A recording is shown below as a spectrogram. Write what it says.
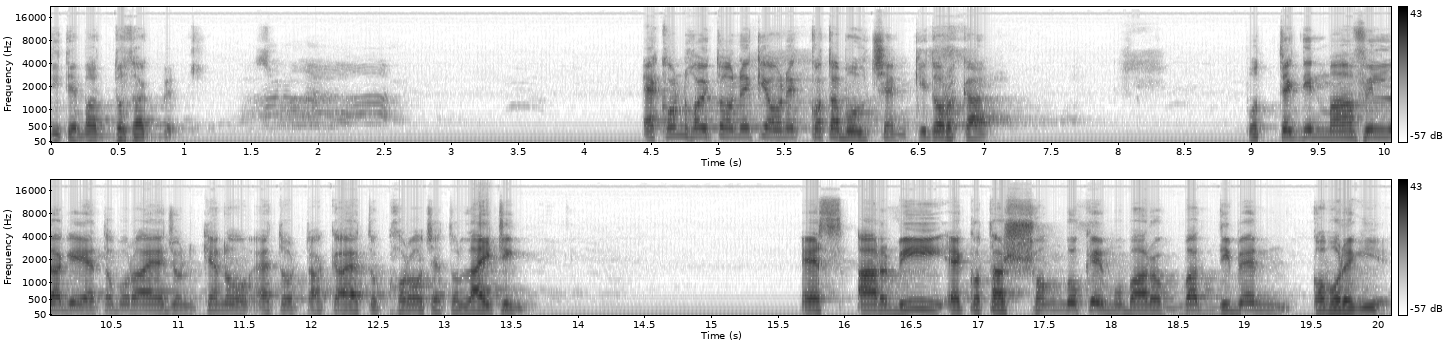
দিতে বাধ্য থাকবেন। এখন হয়তো অনেকে অনেক কথা বলছেন, কি দরকার? প্রত্যেকদিন মাহফিল লাগে, এত বড় আয়োজন কেন? এত টাকা, এত খরচ, এত লাইটিং এস আর বি একতার সঙ্গকে মুবারকবাদ দিবেন কবরে গিয়ে।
